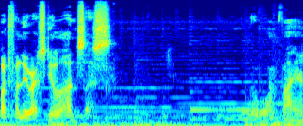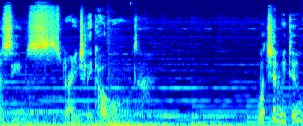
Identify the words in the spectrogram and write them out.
But Falira still hunts us. The warm fire seems strangely cold. What should we do?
